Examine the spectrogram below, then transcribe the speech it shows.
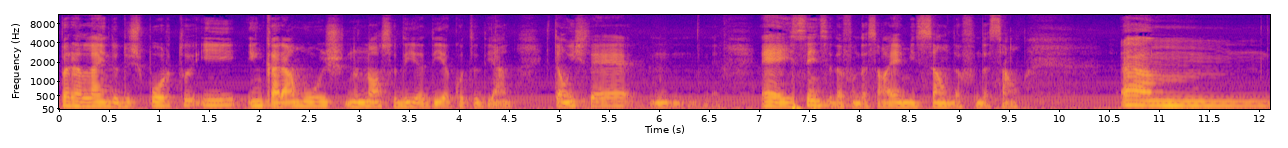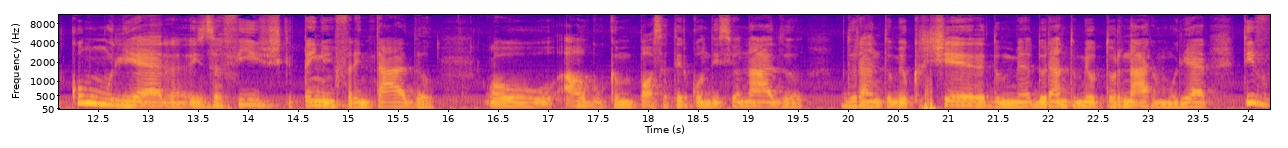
para além do desporto e encaramos no nosso dia a dia cotidiano. Então isto é é a essência da fundação, é a missão da fundação. Um, como mulher, os desafios que tenho enfrentado ou algo que me possa ter condicionado durante o meu crescer, durante o meu tornar mulher, tive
